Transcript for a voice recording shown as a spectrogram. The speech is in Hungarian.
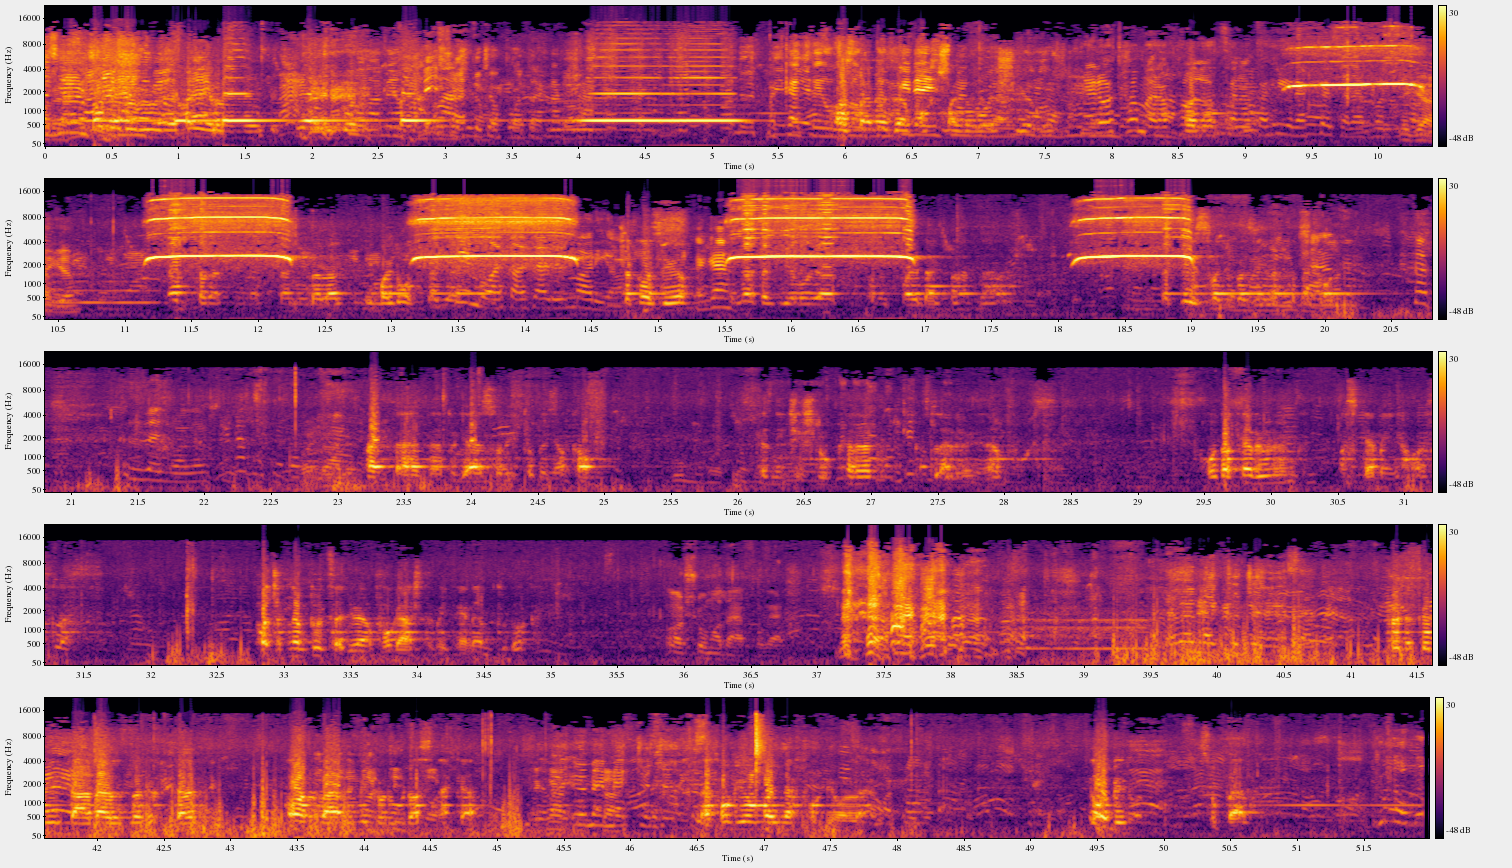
Az nem tényleg. Aztán ez ide is meg Mert ott hamarabb hallatszanak a hírek, közelebb vannak. Igen. Igen. Nem szeretném veled, én majd ott megyek. Én volt az előbb, Maria. Csak azért, Igen? ne tegyél olyat, amit majd megvárnál. De kész vagyok az életemben. Ez egy valós. Megteheted, hogy elszorítod a nyakam. Ez nincs is lukkered, lelőni nem fog. Oda kerülünk, az kemény harc lesz. Ha csak nem tudsz egy olyan fogást, amit én nem tudok. Alsó madárfogás. Önökön itt áll előtt mögöttem. Arra vár, hogy mikor ugrasz nekem. Ő meg megcsöcsöli. Lefogjon vagy ne fogjon le. Jól bírod.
